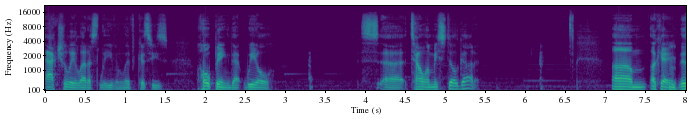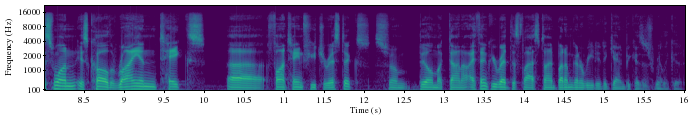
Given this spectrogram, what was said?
actually let us leave and live because he's hoping that we'll uh, tell him he still got it. Um, okay, this one is called Ryan Takes uh, Fontaine Futuristics. It's from Bill McDonough. I think we read this last time, but I'm going to read it again because it's really good.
